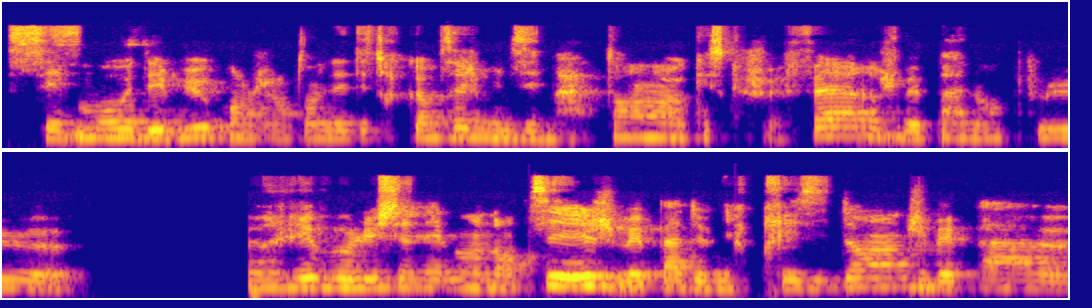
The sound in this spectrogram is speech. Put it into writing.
c'est moi au début, quand j'entendais des trucs comme ça, je me disais, mais attends, euh, qu'est-ce que je vais faire? Je vais pas non plus euh, révolutionner le monde entier, je vais pas devenir présidente, je vais pas euh,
